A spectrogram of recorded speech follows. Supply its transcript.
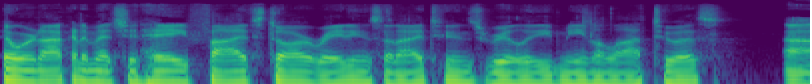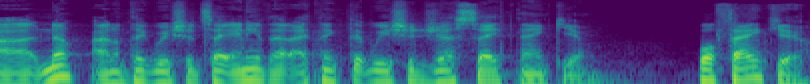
And we're not going to mention, hey, five star ratings on iTunes really mean a lot to us? Uh, no, I don't think we should say any of that. I think that we should just say thank you. Well, thank you.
